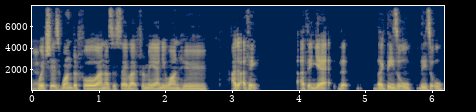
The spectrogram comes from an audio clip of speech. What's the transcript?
Yeah. which is wonderful. And as I say, like for me, anyone who I, I think, I think yeah, that like these are all these are all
